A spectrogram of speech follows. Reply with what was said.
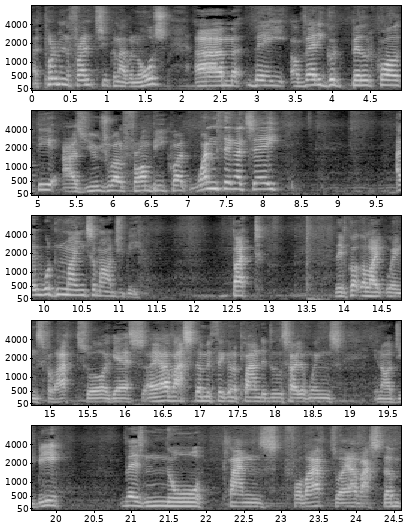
I've put them in the front so you can have a nose. Um, they are very good build quality as usual from Quiet one thing I'd say I wouldn't mind some RGB but they've got the light wings for that so I guess I have asked them if they're going to plan to do the silent wings in RGB there's no plans for that, so I have asked them.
